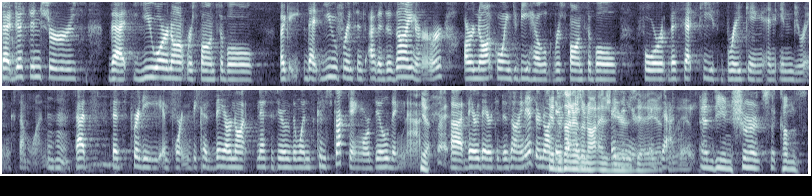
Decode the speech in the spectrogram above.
that just ensures that you are not responsible, like that you, for instance, as a designer, are not going to be held responsible for the set piece breaking and injuring someone. That's that's pretty important because they are not necessarily the ones constructing or building that. Yeah. Right. Uh, they're there to design it. They're not. Yeah, there to designers are en- not engineers. Yeah, yeah, yeah, exactly. totally, and the insurance that comes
